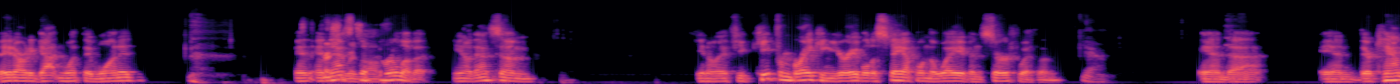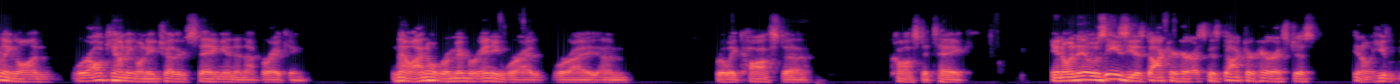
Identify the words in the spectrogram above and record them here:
they'd already gotten what they wanted, and and that's the off. thrill of it. You know, that's um, you know, if you keep from breaking, you're able to stay up on the wave and surf with them. Yeah. And uh, and they're counting on. We're all counting on each other staying in and not breaking. No, I don't remember any where I where I um really cost a cost a take. You know, and it was easy as Dr. Harris because Dr. Harris just, you know, he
